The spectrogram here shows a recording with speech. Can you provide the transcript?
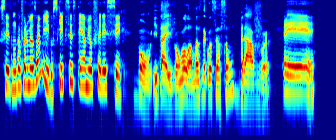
Vocês nunca foram meus amigos. O que, que vocês têm a me oferecer? Bom, e daí? Vão rolar umas negociação brava. É.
